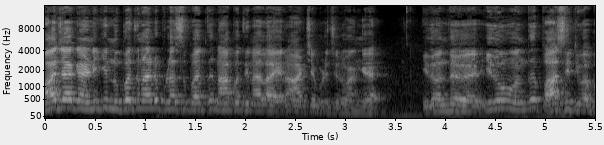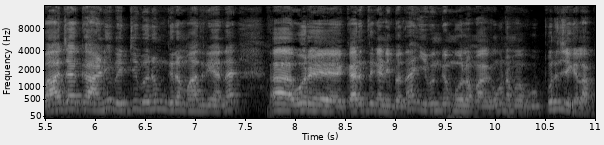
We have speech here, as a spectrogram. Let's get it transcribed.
பாஜக அணிக்கு முப்பத்தி நாலு ப்ளஸ் பத்து நாற்பத்தி நாலாயிரம் ஆட்சி பிடிச்சிருவாங்க. இது வந்து இதுவும் வந்து பாசிட்டிவாக பாஜக அணி வெற்றி பெறுங்கிற மாதிரியான ஒரு கருத்து கணிப்பை தான் இவங்க மூலமாகவும் நம்ம புரிஞ்சுக்கலாம்.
